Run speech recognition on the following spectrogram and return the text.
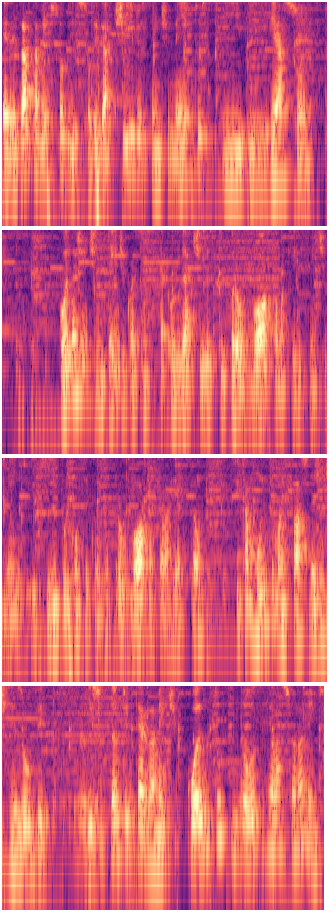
era exatamente sobre isso, sobre gatilhos, sentimentos e, e reações. Quando a gente entende quais são os gatilhos que provocam aquele sentimento e que, por consequência, provoca aquela reação, fica muito mais fácil da gente resolver. Uhum. Isso tanto internamente quanto nos relacionamentos.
